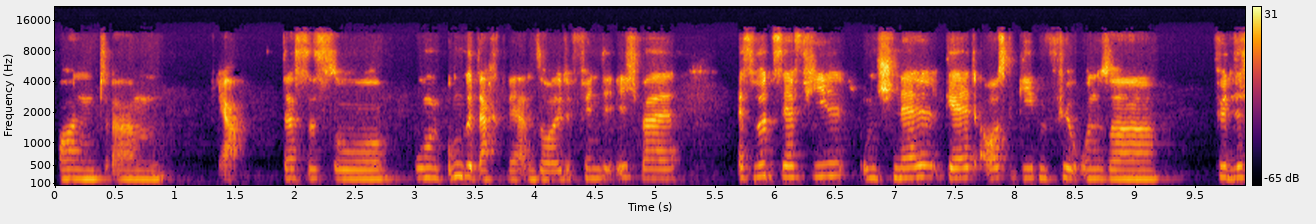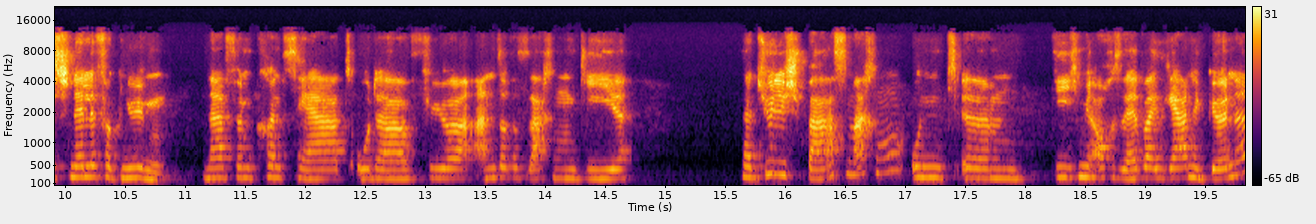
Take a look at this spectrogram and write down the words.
Und ähm, ja, dass es so um, umgedacht werden sollte, finde ich, weil es wird sehr viel und schnell Geld ausgegeben für unser, für das schnelle Vergnügen ne, für ein Konzert oder für andere Sachen, die natürlich Spaß machen und ähm, die ich mir auch selber gerne gönne,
